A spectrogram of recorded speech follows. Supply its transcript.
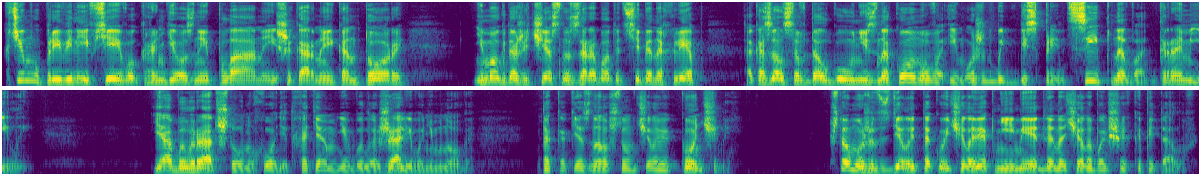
К чему привели все его грандиозные планы и шикарные конторы? Не мог даже честно заработать себе на хлеб – оказался в долгу у незнакомого и, может быть, беспринципного громилы. Я был рад, что он уходит, хотя мне было жаль его немного, так как я знал, что он человек конченый. Что может сделать такой человек, не имея для начала больших капиталов?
